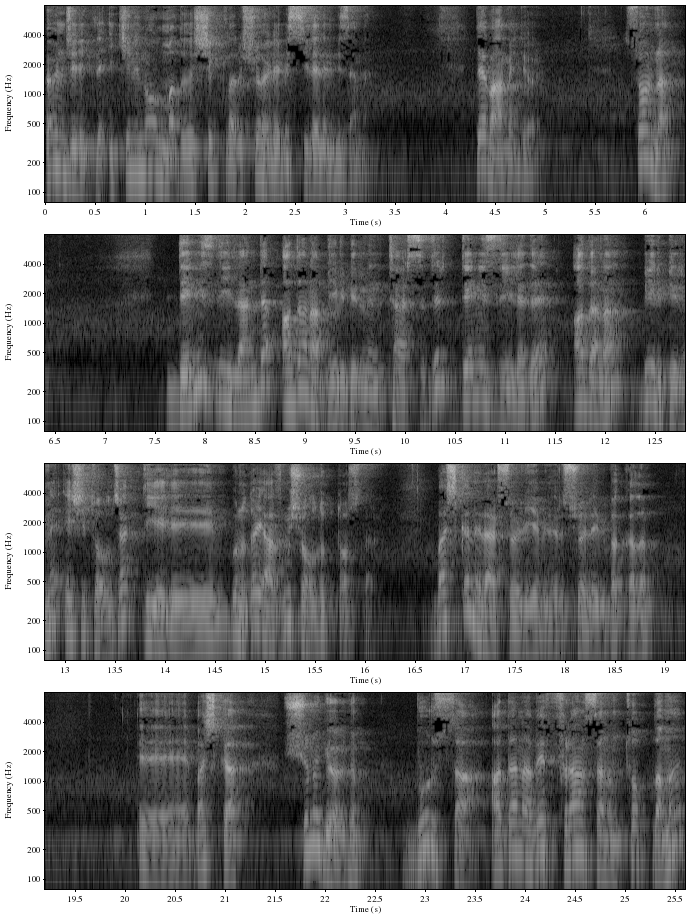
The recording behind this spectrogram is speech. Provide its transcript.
Öncelikle ikinin olmadığı şıkları şöyle bir silelim biz hemen. Devam ediyorum. Sonra Denizli ile de Adana birbirinin tersidir. Denizli ile de Adana birbirine eşit olacak diyelim. Bunu da yazmış olduk dostlar. Başka neler söyleyebiliriz? Şöyle bir bakalım. Ee, başka şunu gördüm. Bursa, Adana ve Fransa'nın toplamı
